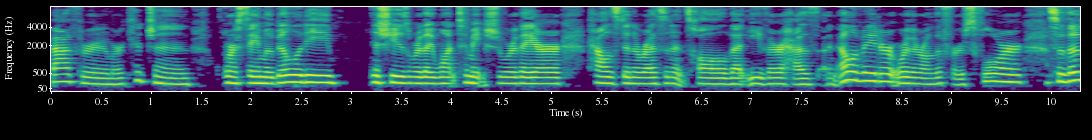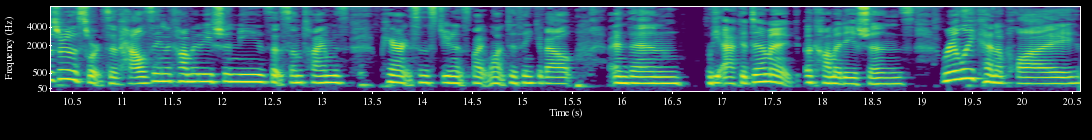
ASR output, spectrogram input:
bathroom or kitchen or say mobility issues where they want to make sure they are housed in a residence hall that either has an elevator or they're on the first floor. So those are the sorts of housing accommodation needs that sometimes parents and students might want to think about. And then the academic accommodations really can apply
